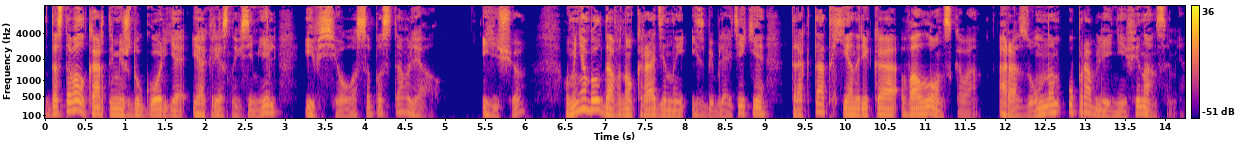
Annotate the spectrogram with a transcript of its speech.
доставал карты Междугорья и окрестных земель и все сопоставлял. И еще у меня был давно краденный из библиотеки трактат Хенрика Валлонского о разумном управлении финансами.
